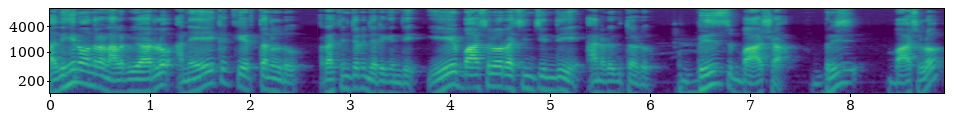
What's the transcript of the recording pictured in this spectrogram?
పదిహేను వందల నలభై ఆరులో అనేక కీర్తనలు రచించడం జరిగింది. ఏ భాషలో రచించింది అని అడుగుతాడు. బ్రిజ్ భాష బ్రిజ్ భాషలో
